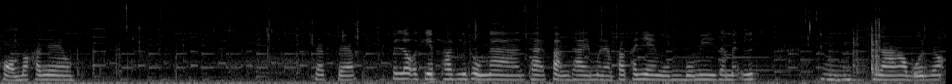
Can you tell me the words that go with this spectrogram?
หอมผักคะแนวแซ่บแซ่บเป็นเราเอาเก็บพักอยู่ทงนาไทยฝั่งไทยเหมือนพักขะแยงบ่บ่มีทำไมอึดอืมนาหอมอุ่นเนาะ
